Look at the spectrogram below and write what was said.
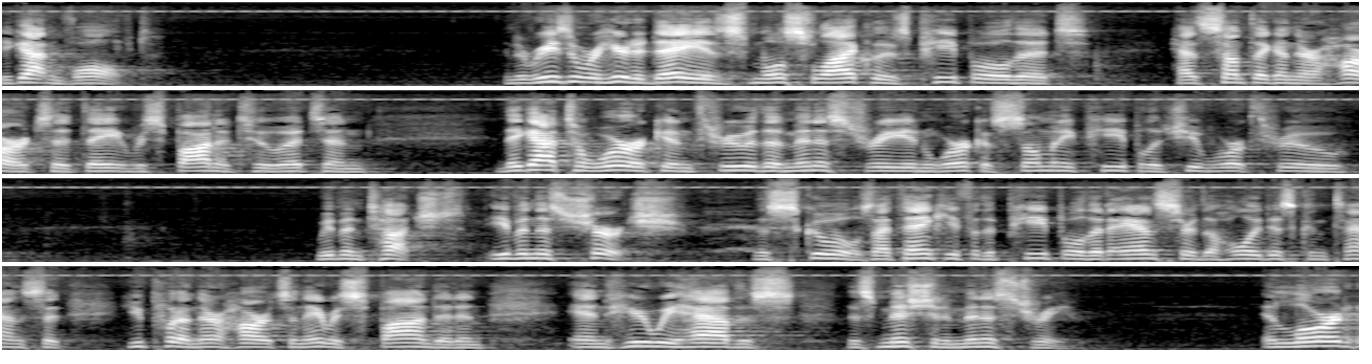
He got involved. And the reason we're here today is most likely there's people that had something in their hearts that they responded to it and they got to work and through the ministry and work of so many people that you've worked through we've been touched even this church the schools i thank you for the people that answered the holy discontents that you put in their hearts and they responded and, and here we have this, this mission and ministry and lord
